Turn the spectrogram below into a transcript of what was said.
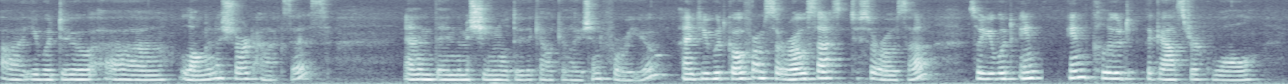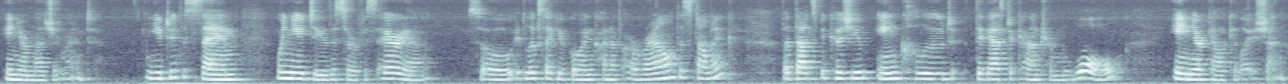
Uh, you would do a long and a short axis and then the machine will do the calculation for you. And you would go from serosa to serosa, so you would in include the gastric wall in your measurement. You do the same when you do the surface area. So it looks like you're going kind of around the stomach, but that's because you include the gastric antrum wall in your calculation.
